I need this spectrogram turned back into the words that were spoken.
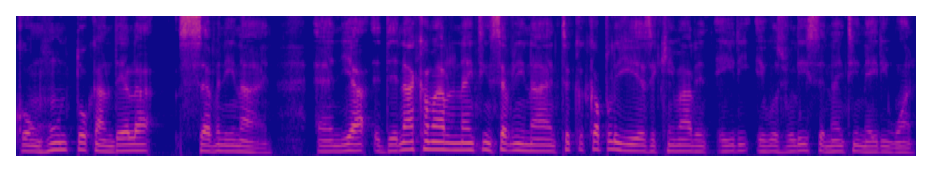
Conjunto Candela 79. And yeah, it did not come out in 1979. It took a couple of years. It came out in 80. It was released in 1981.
